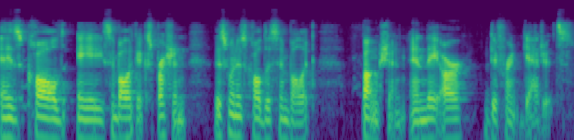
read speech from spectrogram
is called a symbolic expression. This one is called a symbolic function, and they are different gadgets.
